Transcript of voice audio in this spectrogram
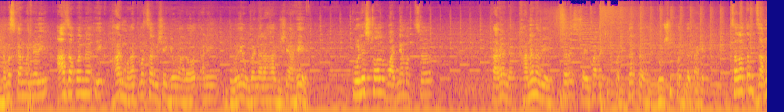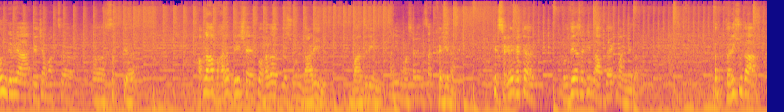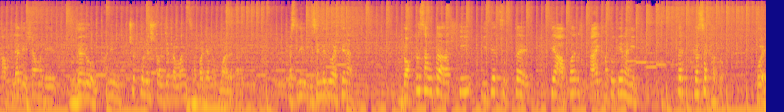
नमस्कार मंडळी आज आपण एक फार महत्त्वाचा विषय घेऊन आलो आहोत आणि डोळे उघडणारा हा विषय आहे. कोलेस्ट्रॉल वाढण्यामागचं कारण खाणं नव्हे तर स्वयंपाकाची पद्धत दोषी पद्धत आहे. चला तर जाणून घेऊया याच्या मागचं सत्य. आपला हा भारत देश आहे तो हळद लसूण डाळी बाजरी आणि मसाल्यांचा खजिना आहे. हे सगळे घटक हृदयासाठी लाभदायक मानले जातात. पण तरीसुद्धा आपल्या देशामध्ये हृदयरोग आणि उच्च कोलेस्ट्रॉलचे प्रमाण झपाट्यानं वाढत आहे. कसली विसंगती वाटते ना? डॉक्टर सांगतात की इथे चुकतंय ते आपण काय खातो ते नाही तर कसं खातो? होय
